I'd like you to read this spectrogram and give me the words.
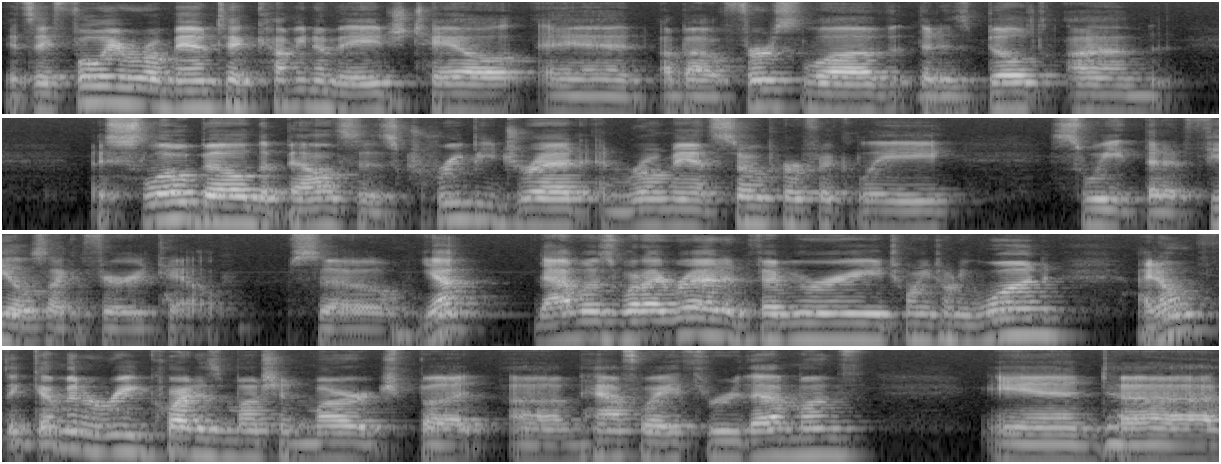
It's a fully romantic coming of age tale and about first love that is built on a slow build that balances creepy dread and romance so perfectly sweet that it feels like a fairy tale. So, yep, that was what I read in February 2021. I don't think I'm going to read quite as much in March, but um, halfway through that month. And uh,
